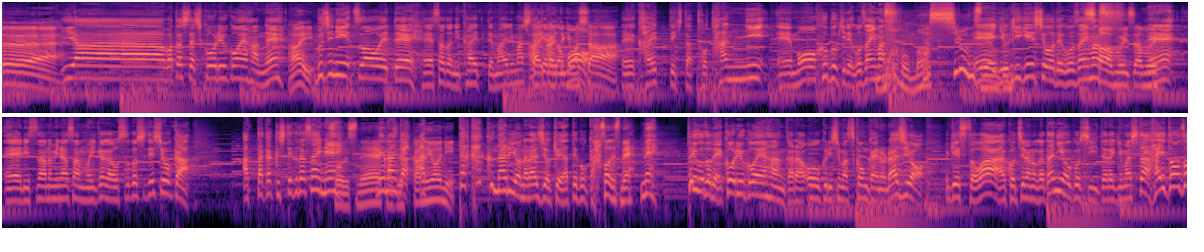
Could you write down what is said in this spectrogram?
やー私たち交流公演班ね、はい。無事にツアーを終えて、えー佐渡に帰ってまいりましたけれども、はい帰ってきました。えー帰ってきた途端に、えー猛吹雪でございます。もう真っ白ですね、えー雪化粧でございます。寒い寒い。ね。えーリスナーの皆さんもいかがお過ごしでしょうか？あったかくしてくださいね。そうですね。でなんかあったかくなるようなラジオ今日やっていこうか。そうですね。ね。ということで交流公演班からお送りします。今回のラジオ。ゲストはこちらの方にお越しいただきました。はいどうぞ。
